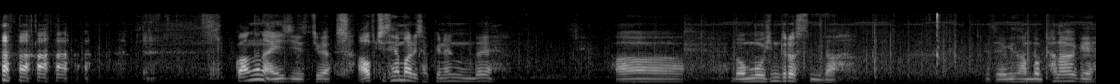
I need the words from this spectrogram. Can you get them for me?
꽝은 아니지. 제가 아홉치 세 마리 잡긴 했는데 아 너무 힘들었습니다. 그래서 여기서 한번 편하게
